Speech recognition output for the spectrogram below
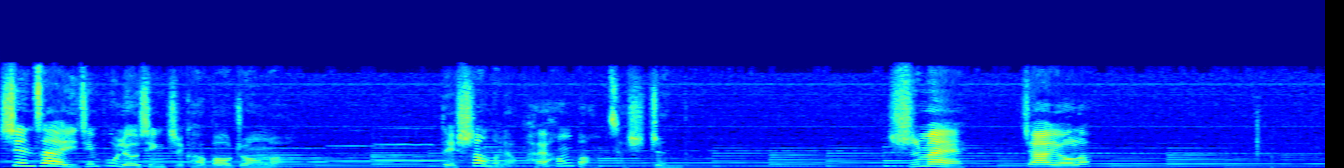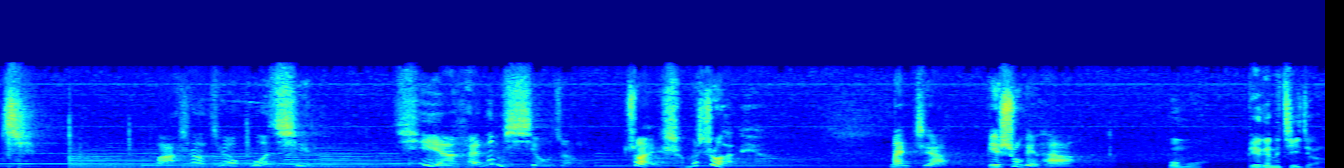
现在已经不流行只靠包装了，得上得了排行榜才是真的。师妹，加油了！切，马上就要过气了，气焰还那么嚣张，拽什么拽呀？曼芝啊，别输给他。伯母，别跟他计较了，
